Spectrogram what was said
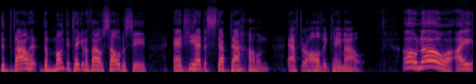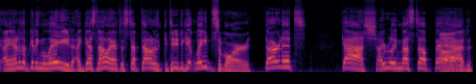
The vow, the monk had taken a vow of celibacy, and he had to step down after all of it came out. Oh no, I, I ended up getting laid. I guess now I have to step down and continue to get laid some more. Darn it. Gosh, I really messed up Uh, bad. but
